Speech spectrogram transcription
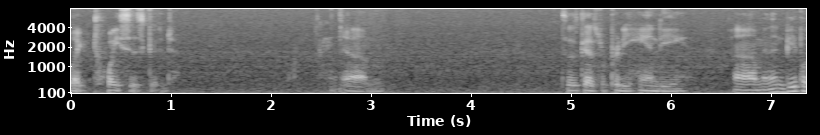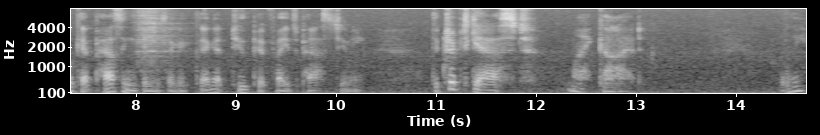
Like twice as good. Um, so those guys were pretty handy. Um, and then people kept passing things. Like I, I got two pit fights passed to me. The crypt Cryptghast. My God. Really?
